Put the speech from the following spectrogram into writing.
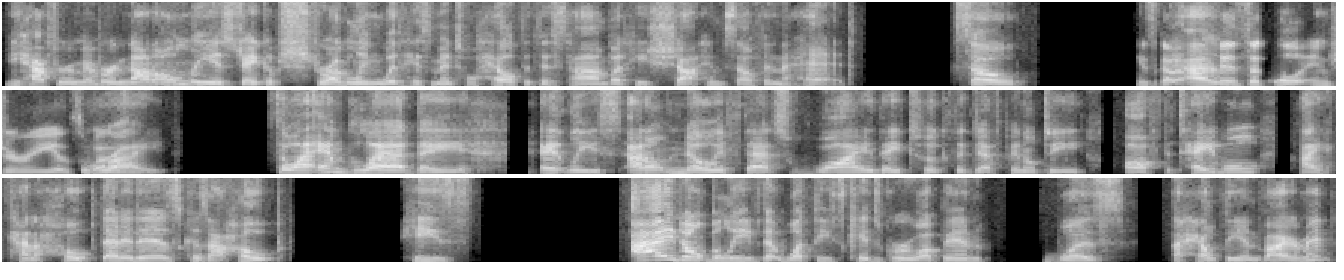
You have to remember, not only is Jacob struggling with his mental health at this time, but he shot himself in the head. So He's got a I- physical injury as well. Right. So I am glad they, at least, I don't know if that's why they took the death penalty off the table. I kind of hope that it is because I hope he's. I don't believe that what these kids grew up in was a healthy environment.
